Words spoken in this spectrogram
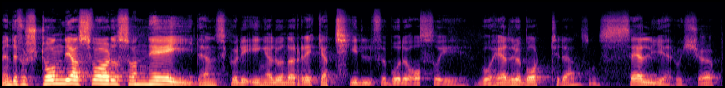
Men det förståndiga svarade och sa nej, den skulle ingalunda räcka till för både oss och er. Gå hellre bort till den som säljer och köper.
